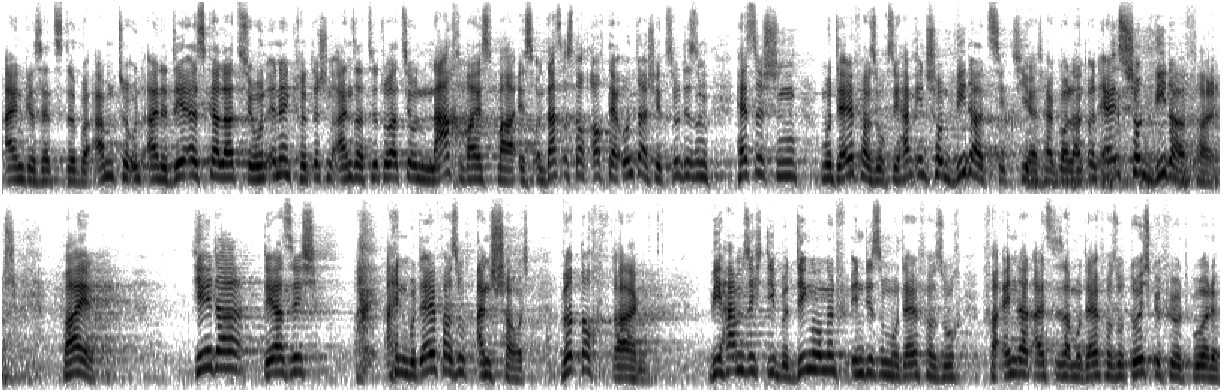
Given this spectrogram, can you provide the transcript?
eingesetzte Beamte und eine Deeskalation in den kritischen Einsatzsituationen nachweisbar ist. Und das ist doch auch der Unterschied zu diesem hessischen Modellversuch. Sie haben ihn schon wieder zitiert, Herr Golland, und er ist schon wieder falsch, weil jeder, der sich einen Modellversuch anschaut, wird doch fragen, wie haben sich die Bedingungen in diesem Modellversuch verändert, als dieser Modellversuch durchgeführt wurde?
